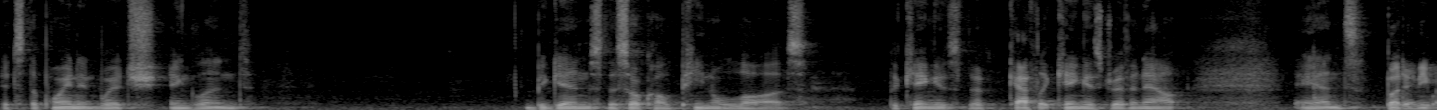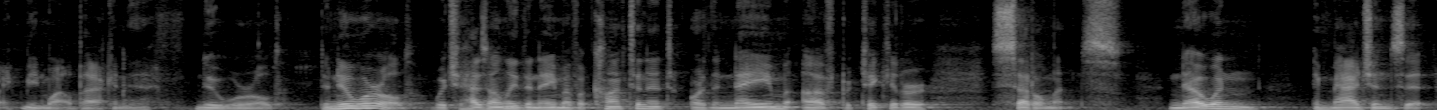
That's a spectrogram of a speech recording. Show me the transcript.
it's the point in which England begins the so-called penal laws. The king is, the Catholic king is driven out. And, but anyway, meanwhile, back in the New World, the New World, which has only the name of a continent or the name of particular settlements. No one imagines it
